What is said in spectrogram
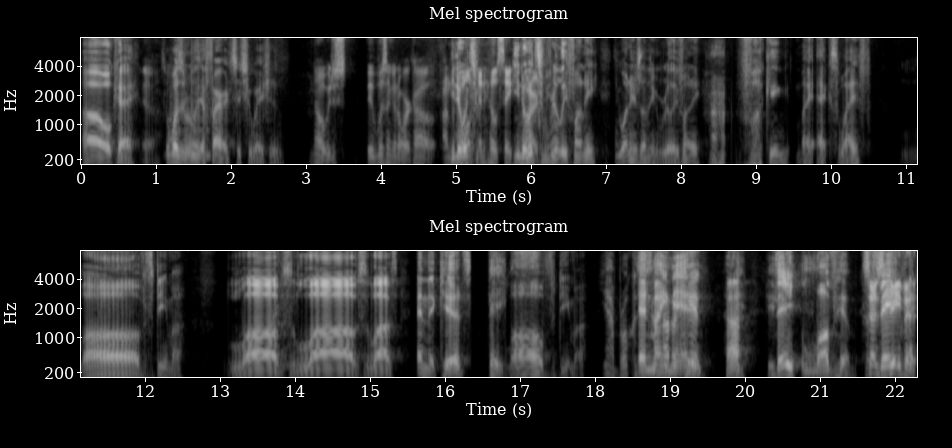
Oh, okay. Yeah. So it wasn't really a fired situation. No, we just it wasn't gonna work out on You know phone, what's and he'll say, he You know what's me. really funny? You want to hear something really funny? Uh-huh. Fucking my ex-wife loves Dima. Loves, loves, loves. And the kids, they love Dima. Yeah, bro. And he's my another nanny, kid. huh? He- he's- they love him. Says They- David,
